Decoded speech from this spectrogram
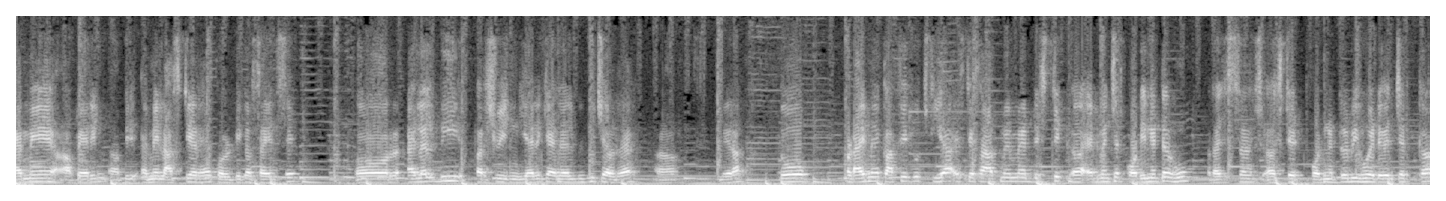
एम ए अपेयरिंग अभी एम ए लास्ट ईयर है पॉलिटिकल साइंस से और एल एल बी परसुइंग यानी कि एल एल बी भी चल रहा है आ, मेरा। तो पढ़ाई में काफ़ी कुछ किया इसके साथ में मैं डिस्ट्रिक्ट एडवेंचर कोऑर्डिनेटर हूँ राजस्थान स्टेट कोऑर्डिनेटर भी हूँ एडवेंचर का।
